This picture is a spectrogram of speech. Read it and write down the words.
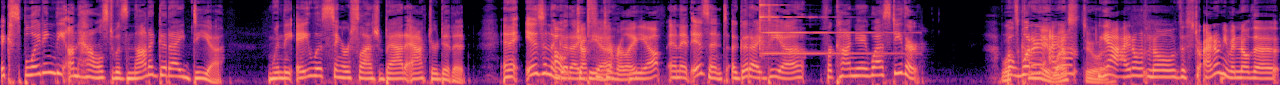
exploiting the unhoused was not a good idea when the A-list singer slash bad actor did it, and it isn't a Oh, good Justin idea. Timberlake. Yep, and it isn't a good idea for Kanye West either. What's but what Kanye are, West doing? Yeah, I don't know the story. I don't even know the.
